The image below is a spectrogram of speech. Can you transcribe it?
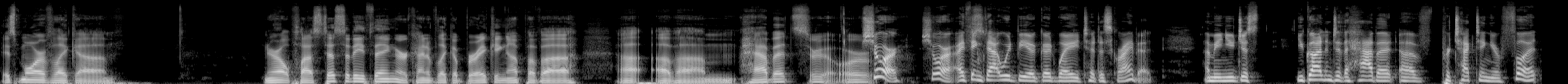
it's more of like a neural plasticity thing or kind of like a breaking up of a, uh, of, um, habits or, or, Sure, sure. I think that would be a good way to describe it. I mean, you just you got into the habit of protecting your foot,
